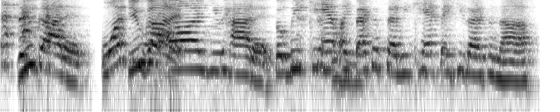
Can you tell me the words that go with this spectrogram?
You got it. Once you, You were got it. on, you had it. But we can't, like mm-hmm. Becca said, we can't thank you guys enough.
